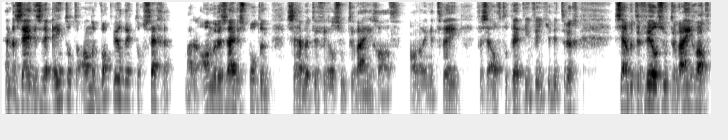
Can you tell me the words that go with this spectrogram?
En dan zeiden ze de een tot de ander, wat wil dit toch zeggen? Maar een andere zeide spotten, ze hebben te veel zoete wijn gehad. Handelingen 2, vers 11 tot 13 vind je dit terug. Ze hebben te veel zoete wijn gehad.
